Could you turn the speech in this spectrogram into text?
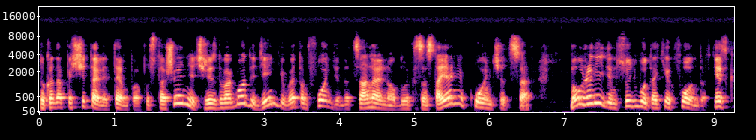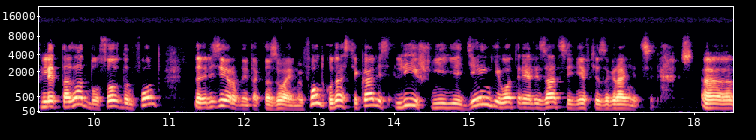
но когда посчитали темпы опустошения, через два года деньги в этом фонде национального благосостояния кончатся. Мы уже видим судьбу таких фондов. Несколько лет назад был создан фонд резервный так называемый фонд, куда стекались лишние деньги от реализации нефти за границей. Э,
